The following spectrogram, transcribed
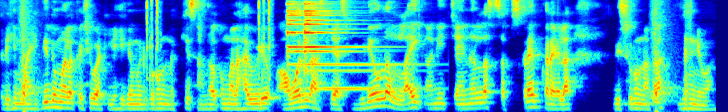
तर ही माहिती तुम्हाला कशी वाटली ही कमेंट करून नक्की सांगा. तुम्हाला हा व्हिडिओ आवडला असल्यास व्हिडिओला लाईक आणि चॅनलला सबस्क्राईब करायला विसरू नका. धन्यवाद.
